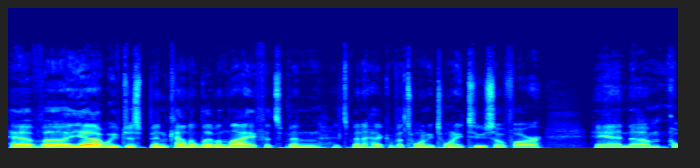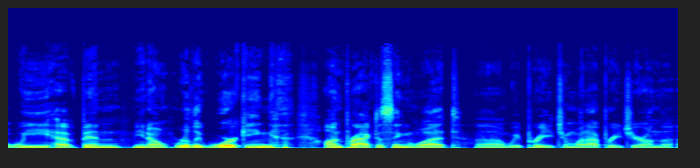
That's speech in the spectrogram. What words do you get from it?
have uh, yeah, we've just been kind of living life. It's been it's been a heck of a 2022 so far and um, we have been, you know, really working on practicing what uh, we preach and what I preach here on the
